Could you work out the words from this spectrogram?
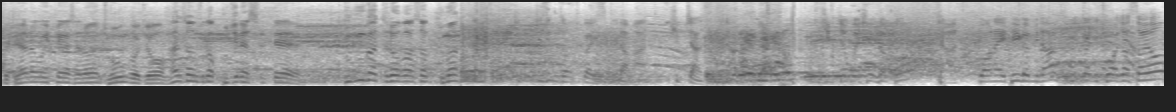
그 대한항공 입장에서는 좋은 거죠. 한 선수가 부진했을 때 누군가 들어가서 그만큼 기승 선수가 있습니다만 쉽지 않습니다. 김정은 시석권. 자, 또 하나의 디그입니다. 수비까지 좋아졌어요.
